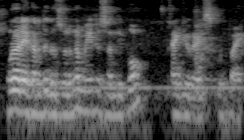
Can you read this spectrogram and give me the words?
உங்களுடைய கருத்துக்கள் சொல்லுங்கள் மீண்டும் சந்திப்போம். Thank you guys good bye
